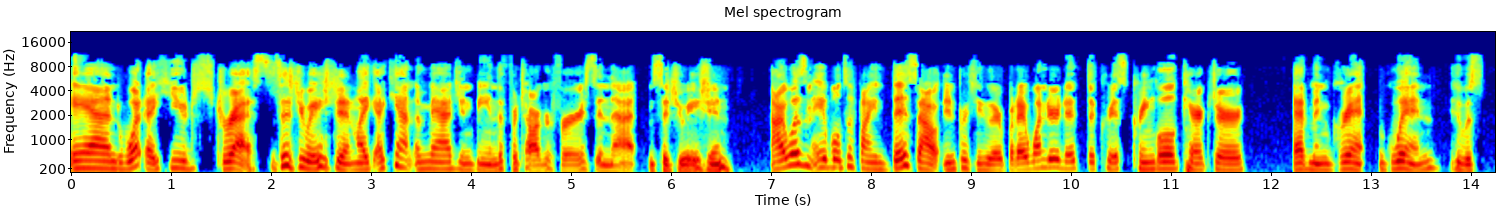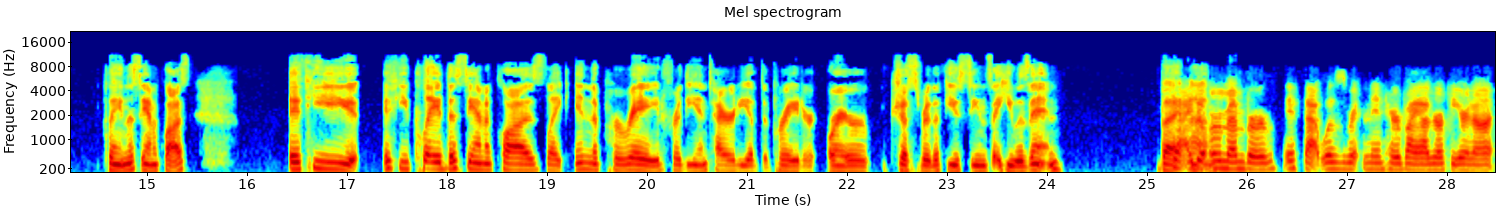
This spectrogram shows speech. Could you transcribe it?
And what a huge stress situation. Like, I can't imagine being the photographers in that situation. I wasn't able to find this out in particular, but I wondered if the Kris Kringle character, Edmund Grant, Gwenn, who was playing the Santa Claus, if he if he played the Santa Claus like in the parade for the entirety of the parade or, or just for the few scenes that he was in. But yeah, I don't um, remember if that was written in her biography or not.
